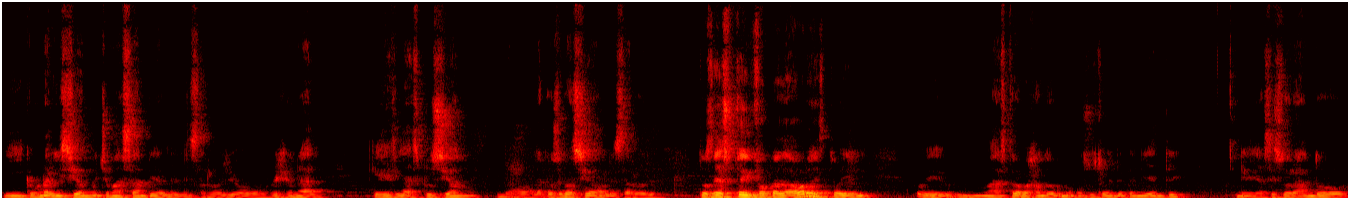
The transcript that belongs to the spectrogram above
y con una visión mucho más amplia del desarrollo regional, que es la exclusión, o la conservación o el desarrollo. Entonces estoy enfocado ahora, estoy eh, más trabajando como consultor independiente eh, asesorando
